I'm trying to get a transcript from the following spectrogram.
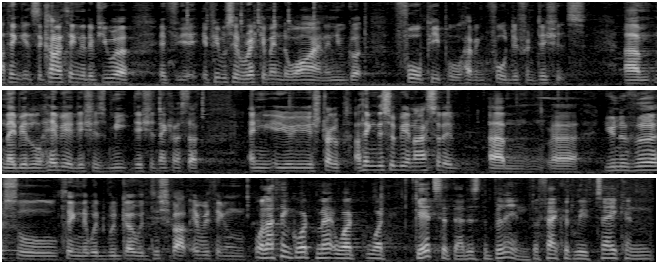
I think it's the kind of thing that if you were, if, if people said recommend a wine and you've got four people having four different dishes, um, maybe a little heavier dishes, meat dishes, that kind of stuff, and you, you, struggle. I think this would be a nice sort of um, uh, universal thing that would, would go with just about everything. Well, I think what, what, what gets at that is the blend. The fact that we've taken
